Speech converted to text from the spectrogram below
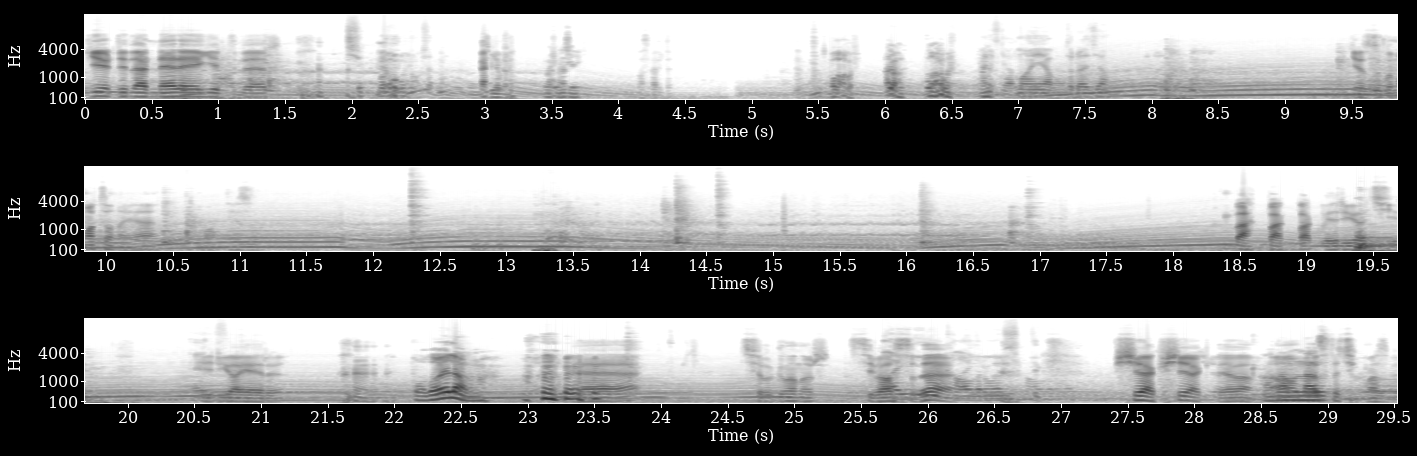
Girdiler nereye girdiler? Çıkmadım. Yaman yaptıracağım. Yazılım at ona ya. Tamam yazılım. Bak bak bak veriyor açıyı. Veriyor ayarı. Dolayla mı? Ee, çılgın Onur. Sivas'ta Ay, da kaldırıma çıktık. bir şey yok bir şey yok. Devam. Adam Ama naz- burası da çıkmaz be.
